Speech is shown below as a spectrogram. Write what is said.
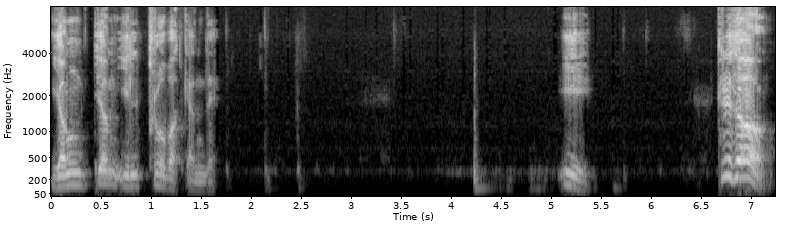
0.1%밖에 안 돼. 이. 그래서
